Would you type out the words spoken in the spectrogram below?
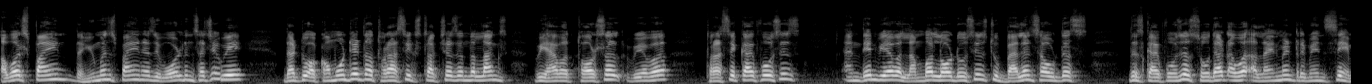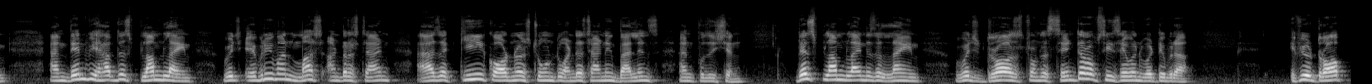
our spine, the human spine has evolved in such a way that to accommodate the thoracic structures in the lungs, we have a thoracic, we have a thoracic kyphosis and then we have a lumbar lordosis to balance out this, this kyphosis so that our alignment remains same. And then we have this plumb line which everyone must understand as a key cornerstone to understanding balance and position. This plumb line is a line which draws from the center of C7 vertebra. If you drop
